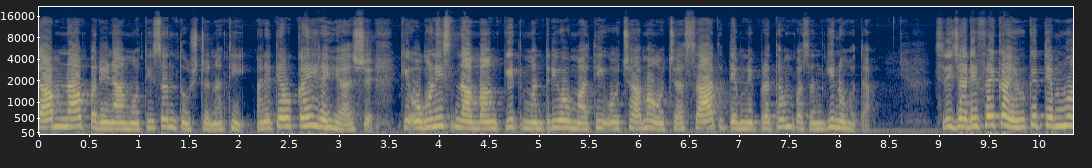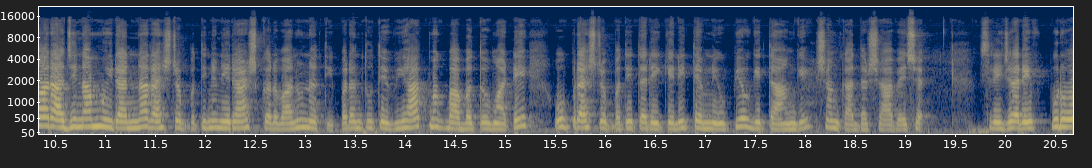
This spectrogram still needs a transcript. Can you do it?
કામના પરિણામોથી સંતુષ્ટ નથી અને તેઓ કહી રહ્યા છે કે ઓગણીસ નામાંકિત મંત્રીઓમાંથી ઓછામાં ઓછા સાત તેમની પ્રથમ પસંદગી નહોતા. શ્રી જરીફે કહ્યું કે તેમનું આ રાજીનામું ઈરાનના રાષ્ટ્રપતિને નિરાશ કરવાનું નથી, પરંતુ તે વ્યૂહાત્મક બાબતો માટે ઉપરાષ્ટ્રપતિ તરીકેની તેમની ઉપયોગિતા અંગે શંકા દર્શાવે છે. શ્રી જરીફ પૂર્વ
